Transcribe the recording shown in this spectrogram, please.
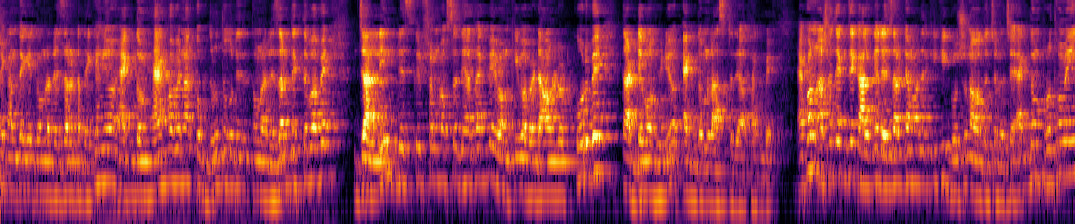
সেখান থেকে তোমরা রেজাল্টটা দেখে নিও। একদম হ্যাং হবে না, খুব দ্রুত গতিতে তোমরা রেজাল্ট দেখতে পাবে। যার লিঙ্ক ডিসক্রিপশন বক্সে দেওয়া থাকবে এবং কীভাবে ডাউনলোড করবে, তার ডেমো ভিডিও একদম লাস্টে দেওয়া থাকবে। এখন আসা যাক যে কালকে রেজাল্টে আমাদের কি কি ঘোষণা হতে চলেছে। একদম প্রথমেই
